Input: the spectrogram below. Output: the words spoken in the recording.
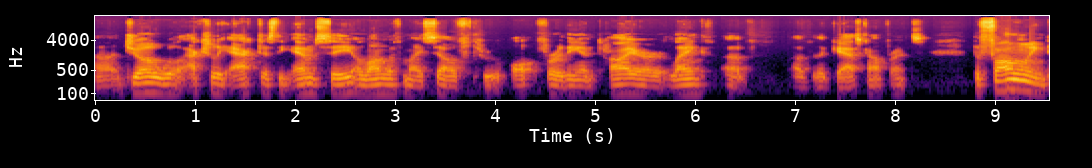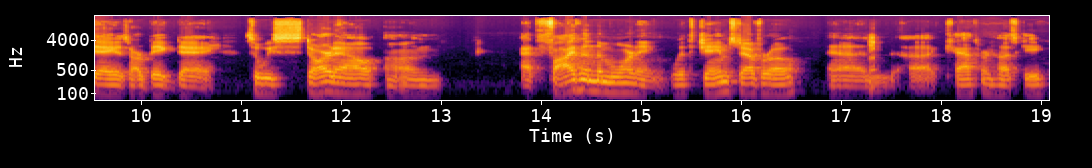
Uh, Joe will actually act as the MC along with myself through all, for the entire length of, of the gas conference. The following day is our big day. So we start out um, at five in the morning with James Devereaux and uh, Catherine Husky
